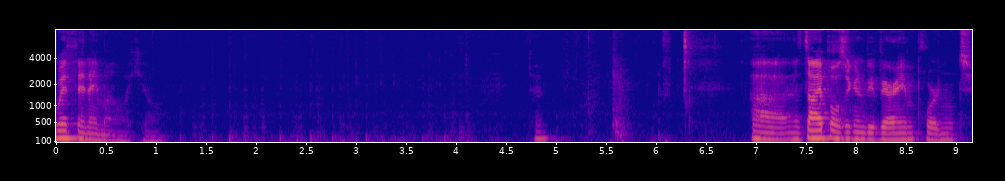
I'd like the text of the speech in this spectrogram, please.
within a molecule. Okay. Uh, dipoles are going to be very important.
